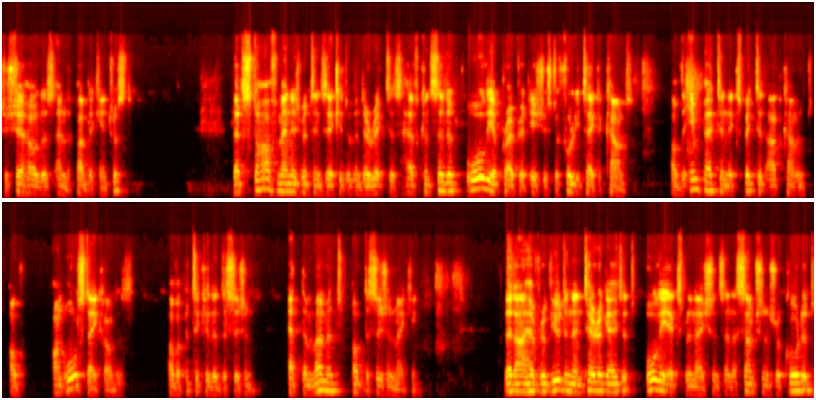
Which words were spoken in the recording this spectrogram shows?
to shareholders and the public interest, that staff, management, executive, and directors have considered all the appropriate issues to fully take account of the impact and expected outcomes of, on all stakeholders of a particular decision at the moment of decision making that I have reviewed and interrogated all the explanations and assumptions recorded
